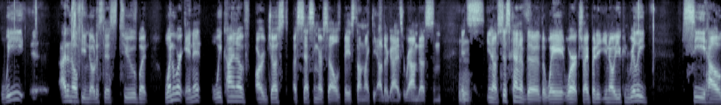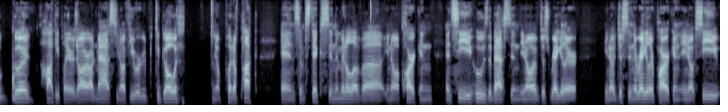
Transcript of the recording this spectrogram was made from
we, I don't know if you noticed this too, but when we're in it, we kind of are just assessing ourselves based on like the other guys around us, and mm-hmm. it's you know it's just kind of the the way it works, right? But it, you know you can really see how good hockey players are on mass. You know, if you were to go and you know put a puck and some sticks in the middle of a you know a park and and see who's the best, and you know of just regular you know, just in the regular park and, you know, see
